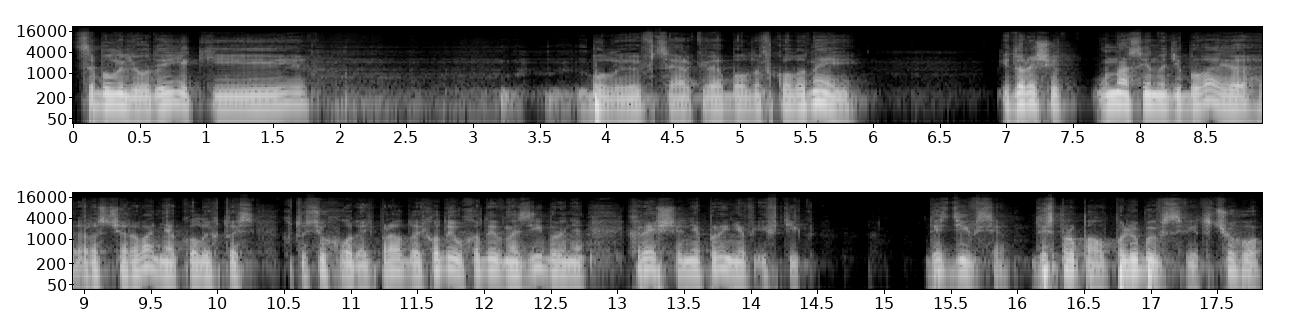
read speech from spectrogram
Це були люди, які були в церкві або навколо неї. І, до речі, у нас іноді буває розчарування, коли хтось, хтось уходить, правда? Ходив, ходив на зібрання, хрещення прийняв і втік. Десь дівся, десь пропав, полюбив світ. Чого?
